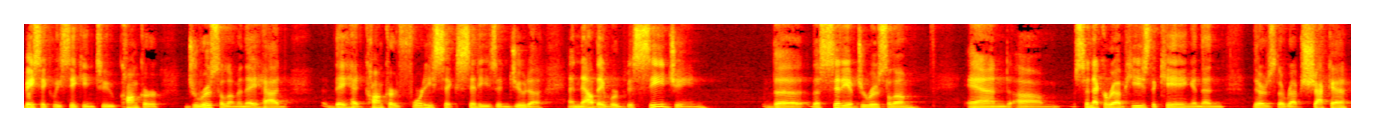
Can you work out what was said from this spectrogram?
basically seeking to conquer Jerusalem. And they had, they had conquered 46 cities in Judah. And now they were besieging the, the city of Jerusalem. And um, Sennacherib, he's the king. And then there's the Rabshakeh,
